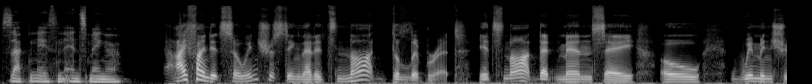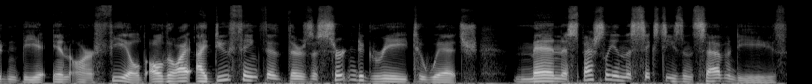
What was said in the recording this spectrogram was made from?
sagt Nathan Ensmenger. I find it so interesting that it's not deliberate. It's not that men say, oh, women shouldn't be in our field. Although I, I do think that there's a certain degree to which men, especially in the 60s and 70s,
